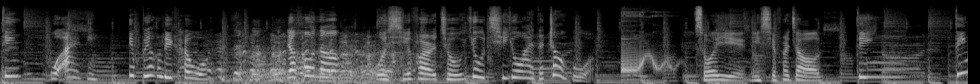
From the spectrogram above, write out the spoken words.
丁，我爱你，你不要离开我。然后呢，我媳妇儿就又气又爱的照顾我。所以你媳妇儿叫丁丁。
